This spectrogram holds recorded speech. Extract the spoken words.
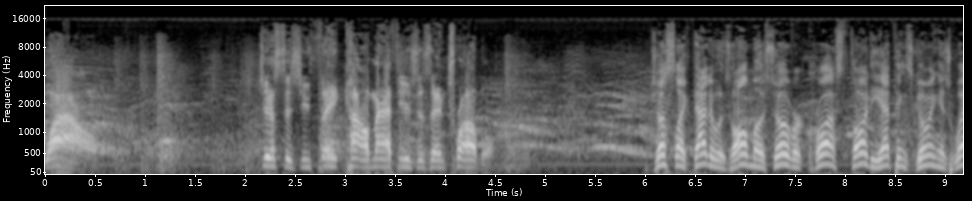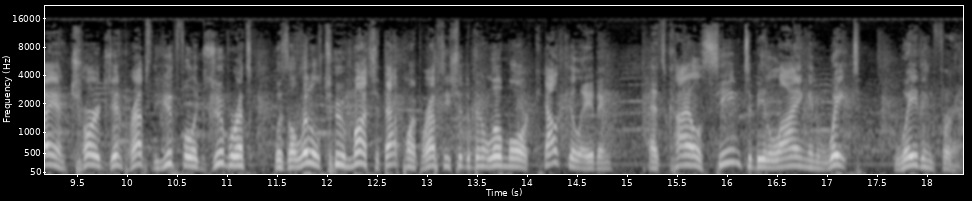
Wow. Just as you think Kyle Matthews is in trouble. Just like that, it was almost over. Kross thought he had things going his way and charged in. Perhaps the youthful exuberance was a little too much at that point. Perhaps he should have been a little more calculating, as Kyle seemed to be lying in wait, waiting for him.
